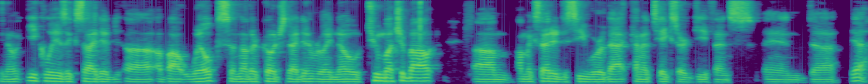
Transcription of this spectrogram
you know equally as excited uh, about Wilks, another coach that I didn't really know too much about. Um, I'm excited to see where that kind of takes our defense, and uh, yeah,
